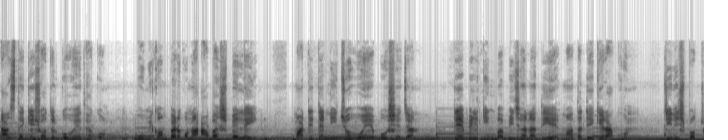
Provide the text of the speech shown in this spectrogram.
আজ থেকে সতর্ক হয়ে থাকুন। ভূমিকম্পের কোনো আভাস পেলেই মাটিতে নিচু হয়ে বসে যান। টেবিল কিংবা বিছানা দিয়ে মাথা ডেকে রাখুন। জিনিসপত্র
